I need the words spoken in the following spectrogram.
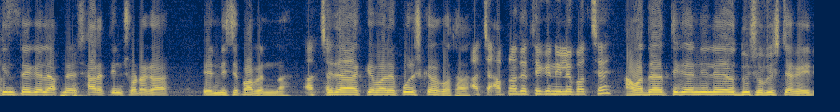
কিনতে গেলে আপনি সাড়ে তিনশো টাকা এর নিচে পাবেন না। আচ্ছা। এটা একেবারে পরিষ্কার কথা। আচ্ছা আপনাদের থেকে নিলে পাচ্ছে? আমাদের থেকে নিলে দুইশো বিশ টাকা রেট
